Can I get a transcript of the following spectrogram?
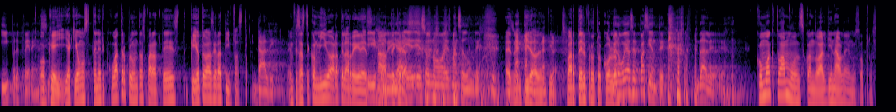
y preferencias? Ok, y aquí vamos a tener cuatro preguntas para test que yo te voy a hacer a ti, pastor. Dale. Empezaste conmigo, ahora te la regreso. No, Híjole, te ya, e- eso no es mansedumbre. Es mentira, es mentira. Es parte del protocolo. Pero voy a ser paciente. Dale. ¿Cómo actuamos cuando alguien habla de nosotros?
